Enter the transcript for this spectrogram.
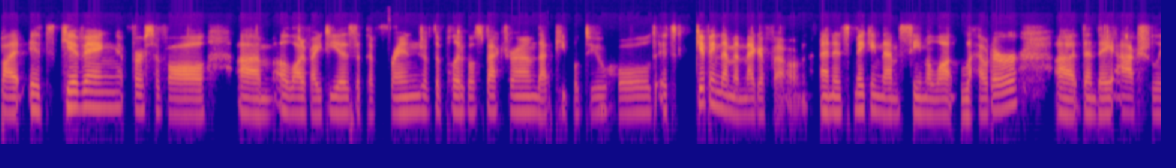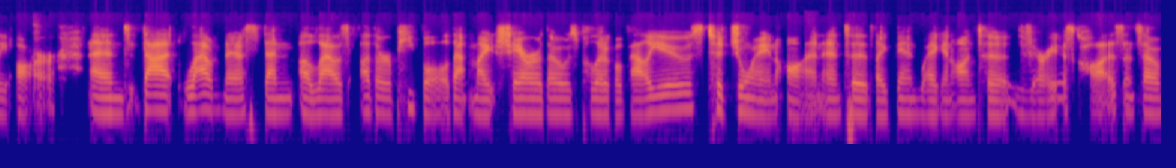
but it's giving, first of all, um, a lot of ideas at the fringe of the political spectrum that people do hold. It's giving them a megaphone and it's making them seem a lot louder uh, than they actually are. And that loudness then allows other people that might share those political values to join on and to like bandwagon onto various cause. And so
